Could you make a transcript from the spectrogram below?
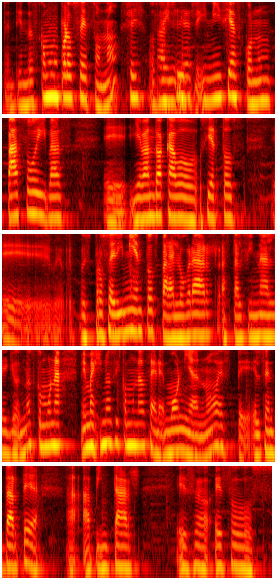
te entiendo. Es como un proceso, ¿no? Sí, o sea, inicias con un paso y vas eh, llevando a cabo ciertos eh, pues procedimientos para lograr hasta el final ellos, ¿no? Es como una, me imagino así como una ceremonia, ¿no? Este, el sentarte a, pintar esos,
